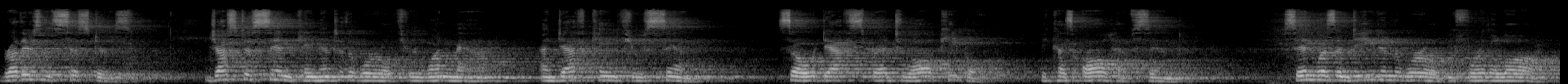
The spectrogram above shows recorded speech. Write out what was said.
Brothers and sisters, just as sin came into the world through one man, and death came through sin, so death spread to all people, because all have sinned. Sin was indeed in the world before the law,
